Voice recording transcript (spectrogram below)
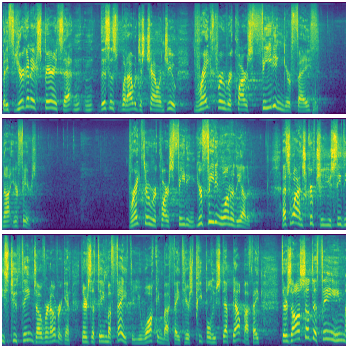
But if you're going to experience that, and, this is what I would just challenge you breakthrough requires feeding your faith, not your fears. Breakthrough requires feeding, you're feeding one or the other. That's why in Scripture you see these two themes over and over again. There's the theme of faith. Are you walking by faith? Here's people who stepped out by faith. There's also the theme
